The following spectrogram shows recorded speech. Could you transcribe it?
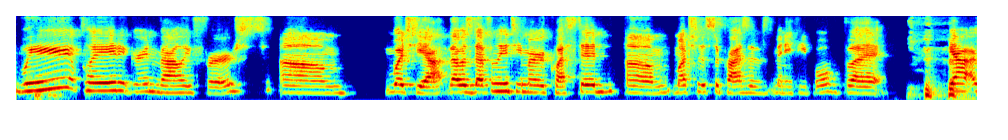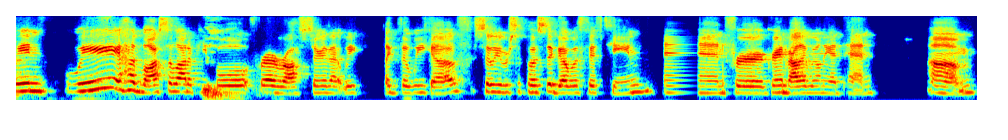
we played Grand Valley first. Um, which yeah, that was definitely a team I requested. Um, much to the surprise of many people, but yeah, I mean, we had lost a lot of people for our roster that week, like the week of. So we were supposed to go with 15, and for Grand Valley, we only had 10. Um,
